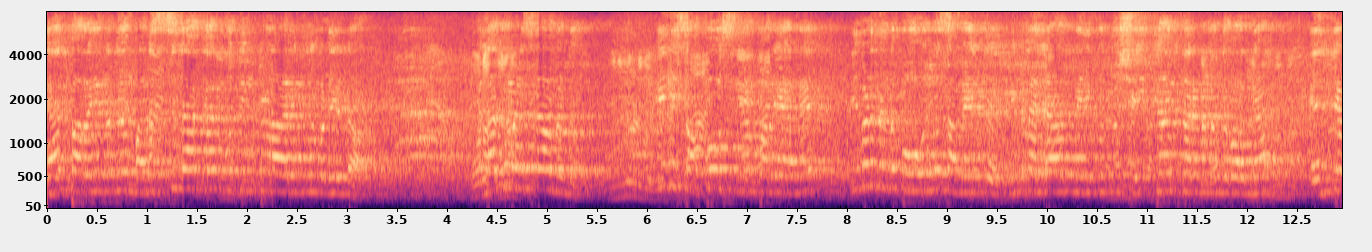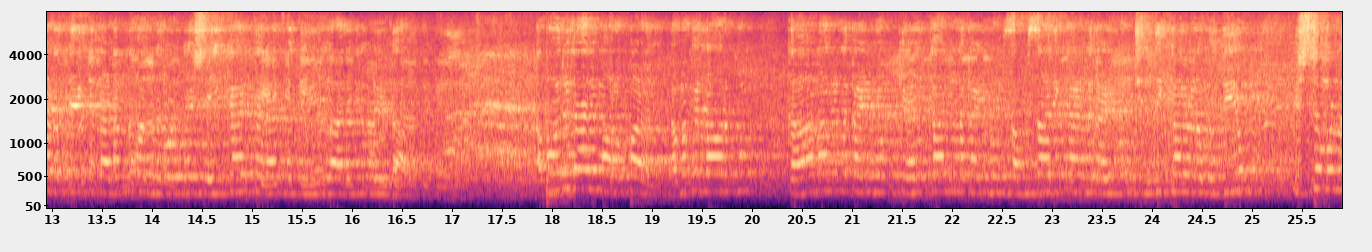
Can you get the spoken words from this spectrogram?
ഞാൻ പറയുന്നത് മനസ്സിലാക്കാൻ ബുദ്ധിമുട്ടുള്ള ആരെങ്കിലും ഇവിടെ ഉണ്ടോ? എല്ലാവർക്കും മനസ്സിലാവുന്നുണ്ട്? ഇനി സപ്പോസ് ഞാൻ പറയാണ് ഇവിടെ നിന്ന് പോകുന്ന സമയത്ത് നിങ്ങൾ എല്ലാവരും എനിക്കൊന്ന് ഷെയ്ക്കാൻ തരണമെന്ന് പറഞ്ഞു ഷെയ്ക്കാൻ തരാൻ ബുദ്ധിമുട്ടുള്ള ആരെങ്കിലും കൂടി ഉണ്ടാവും അപ്പൊ ഒരു കാര്യം ഉറപ്പാണ്. നമുക്കെല്ലാവർക്കും കാണാനുള്ള കഴിവും കേൾക്കാനുള്ള കഴിവും സംസാരിക്കാനുള്ള കഴിവും ചിന്തിക്കാനുള്ള ബുദ്ധിയും ഇഷ്ടമുള്ള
